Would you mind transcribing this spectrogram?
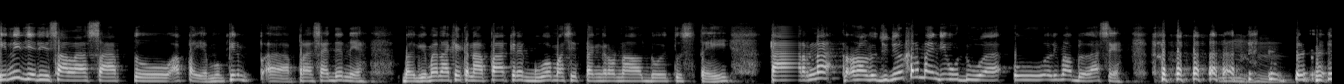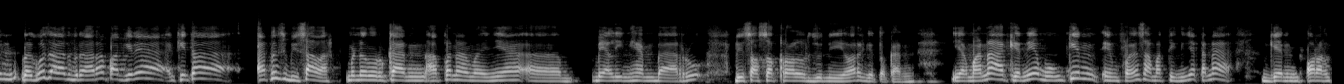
ini jadi salah satu apa ya mungkin eh, presiden ya bagaimana akhirnya kenapa akhirnya gue masih pengen Ronaldo itu stay karena Ronaldo Junior kan main di U2 U15 ya. Mhm. Nah, gue sangat berharap akhirnya kita at least bisa lah menurunkan apa namanya eh, Bellingham baru di sosok Ronaldo Junior gitu kan. Yang mana akhirnya mungkin influence sama tingginya karena gen orang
